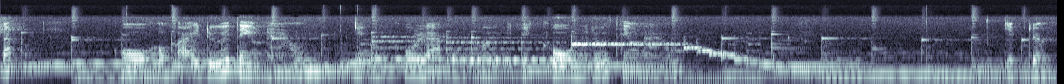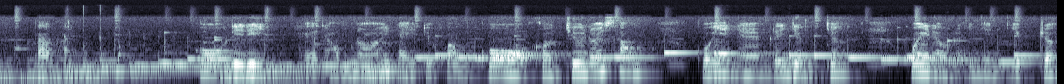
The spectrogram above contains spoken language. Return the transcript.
sắc. Cô không phải đứa teo não, nhưng cô là một người nghĩ cô là đứa teo não. Dịp trần, ba vạch cô đi đi, hệ thống nói đầy tuyệt vọng. Cô còn chưa nói xong Cố Gia Nam đã dừng chân, quay đầu lại nhìn Diệp Trần,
